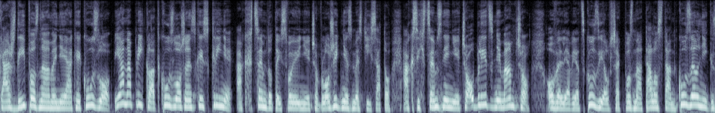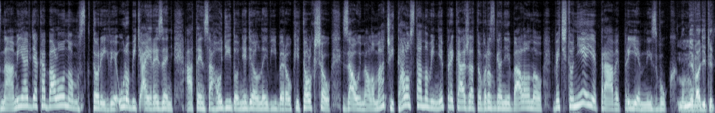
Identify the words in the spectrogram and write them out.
Každý poznáme nejaké kúzlo. Ja napríklad kúzlo ženskej skrine. Ak chcem do tej svojej niečo vložiť, nezmestí sa to. Ak si chcem z nej niečo obliec, nemám čo. Oveľa viac kúziel však pozná Talostan. Kúzelník známy aj vďaka balónom, z ktorých vie urobiť aj rezeň. A ten sa hodí do nedelnej výberovky talk show. Zaujímalo ma, či Talostanovi neprekáža to vrzganie balónov, veď to nie je práve príjemný zvuk. No mne vadí tie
